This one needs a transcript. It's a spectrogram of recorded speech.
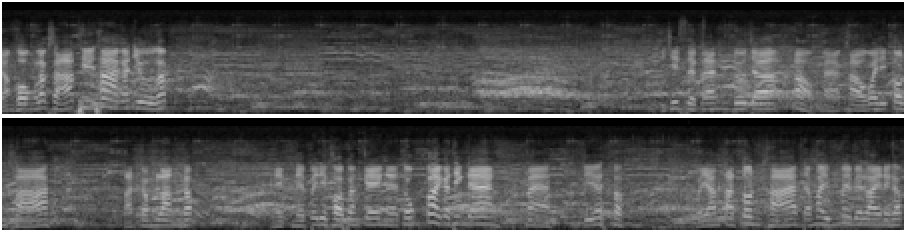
ยังคงรักษาทีท่ากันอยู่ครับ พิชิตศึกนั้นดูจะอ้าวแหมเข่าไว้ที่ต้นขาตัดกำลังครับเน็บเน็บไปที่ขอบกางเกงเนี่ยตรงป้ายกระทิงแดงแหมเดี๋ยวพยายามตัดต้นขาแต่ไม่ไม่เป็นไรนะครับ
